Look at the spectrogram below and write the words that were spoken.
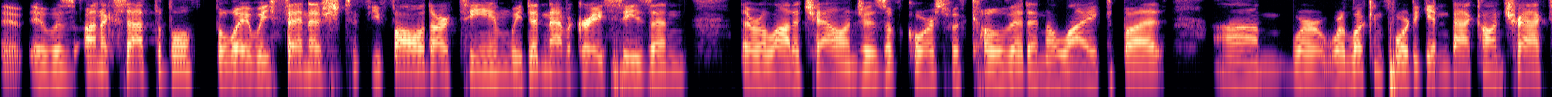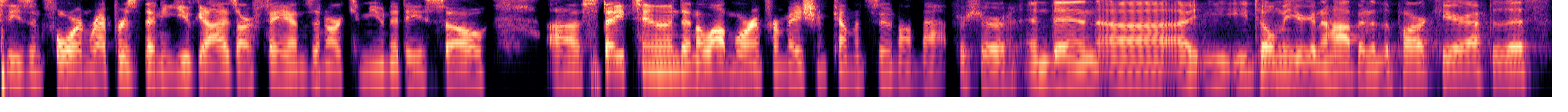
it, it, was unacceptable the way we finished. If you followed our team, we didn't have a great season. There were a lot of challenges, of course, with COVID and the like, but um, we're, we're looking forward to getting back on track season four and representing you guys, our fans, and our community. So uh, stay tuned and a lot more information coming soon on that. For sure. And then uh, you told me you're going to hop into the park here after this.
